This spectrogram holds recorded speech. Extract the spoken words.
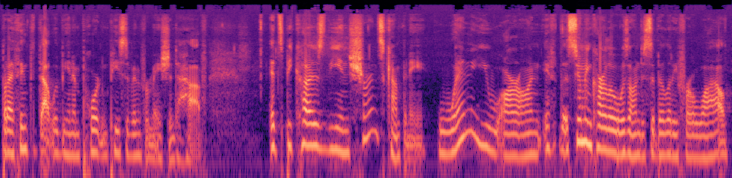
but I think that that would be an important piece of information to have. It's because the insurance company, when you are on, if assuming Carlo was on disability for a while,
